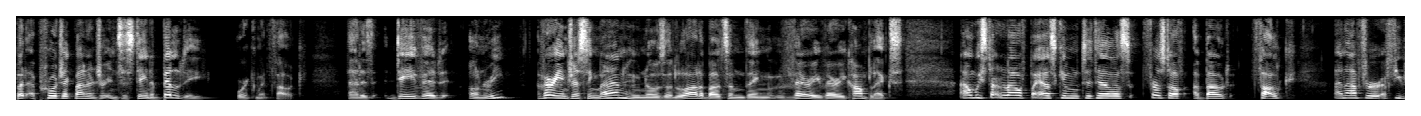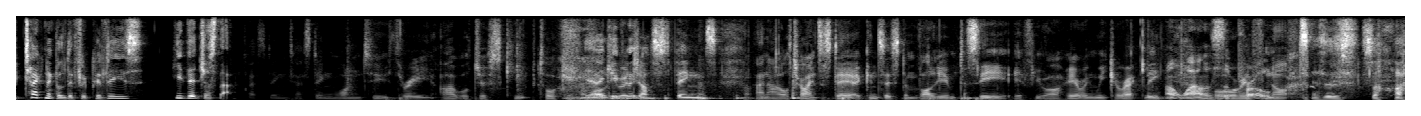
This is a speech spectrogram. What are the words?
but a project manager in sustainability working with Falck. That is David Unry, a very interesting man who knows a lot about something very, very complex. And we started off by asking him to tell us, first off, about Falck. And after a few technical difficulties, he did just that. Testing, testing, one, two, three. I will just keep talking Yeah, while keep you it- adjust things, and I will try to stay at a consistent volume to see if you are hearing me correctly. Oh, wow, this is a or pro. if not. This is So I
